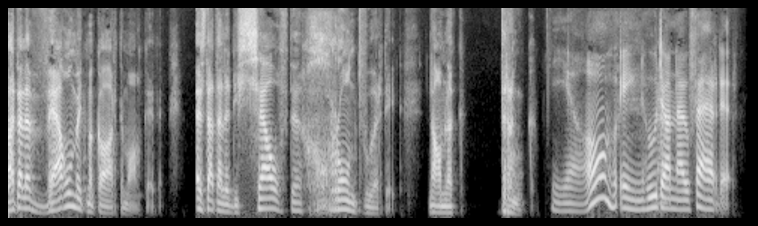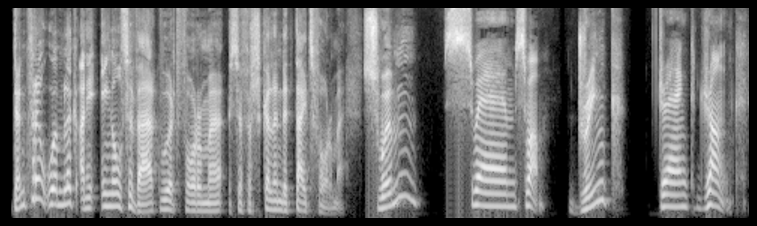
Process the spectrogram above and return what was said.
Wat hulle wel met mekaar te maak het, is dat hulle dieselfde grondwoord het, naamlik drink. Ja, en hoe dan nou verder? Dink vir 'n oomblik aan die Engelse werkwoordforme se verskillende tydsforme. Swim, swam, swam. Drink, drank, drunk.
